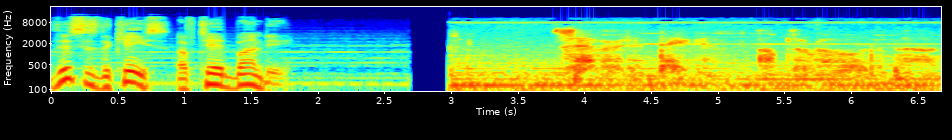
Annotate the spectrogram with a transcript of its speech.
This is the case of Ted Bundy. Severed and taken up the road about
